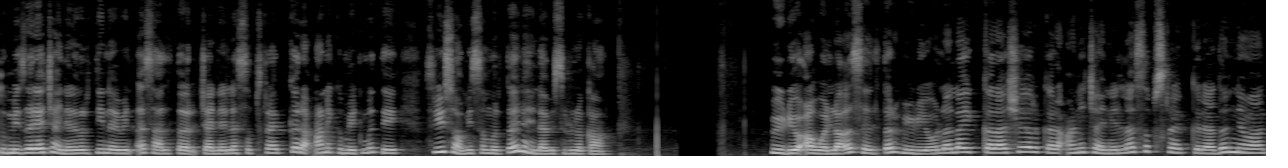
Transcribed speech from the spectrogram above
तुम्ही जर या चॅनलवरती नवीन असाल तर चॅनलला सबस्क्राईब करा आणि कमेंटमध्ये श्री स्वामी समर्थ लिहायला विसरू नका. व्हिडिओ आवडला असेल तर व्हिडिओला लाईक करा शेअर करा आणि चॅनेलला सबस्क्राईब करा. धन्यवाद.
